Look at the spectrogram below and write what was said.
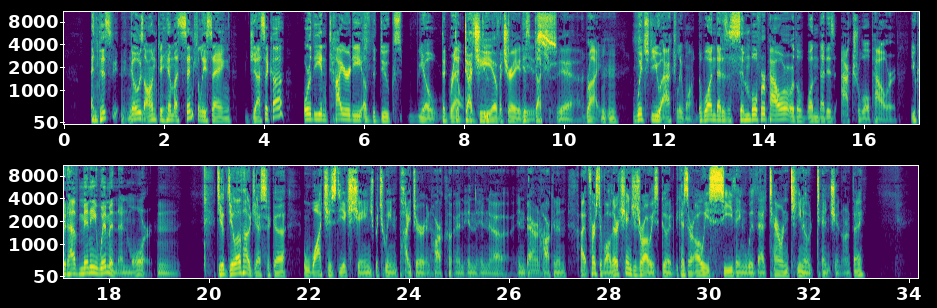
And this goes on to him essentially saying, "Jessica." Or the entirety of the Duke's, you know, The, realm, the Duchy Duke- of Atreides. his duchy. Yeah. Right. Mm-hmm. Which do you actually want? The one that is a symbol for power or the one that is actual power? You could have many women and more. Do you, do you love how Jessica watches the exchange between Piter and Hark and in in uh, in Baron Harkonnen? I, first of all, their exchanges are always good because they're always seething with that Tarantino tension, aren't they?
